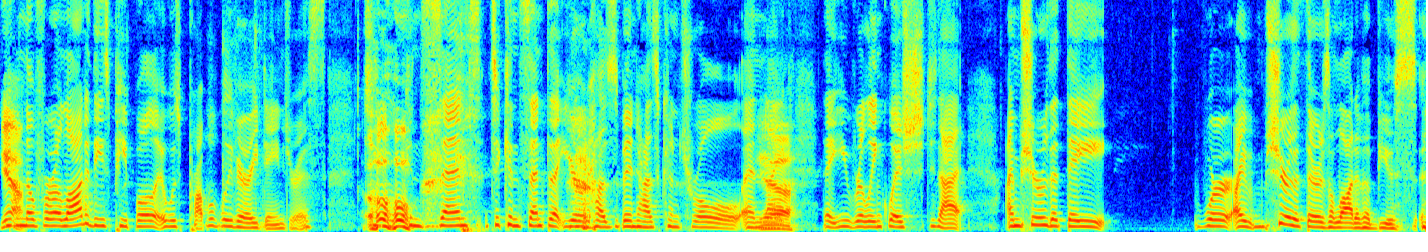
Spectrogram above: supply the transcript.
Yeah. even though for a lot of these people, it was probably very dangerous to Oh. consent to consent that your husband has control and Yeah. like that you relinquished that. I'm sure that they were. I'm sure that there's a lot of abuse.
